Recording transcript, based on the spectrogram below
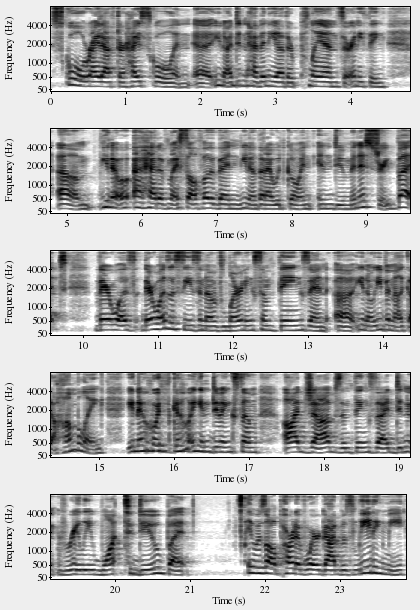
school right after high school, and uh, you know, I didn't have any other plans or anything, um, you know, ahead of myself other than you know that I would go in and do ministry. But there was there was a season of learning some things and uh, you know even like a humbling you know with going and doing some odd jobs and things that I didn't really want to do but it was all part of where God was leading me.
